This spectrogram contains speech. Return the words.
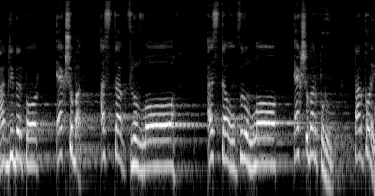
মাগরিবের পর একশো বার আস্তাক ফিরুল্লাহ আস্তাগফিরুল্লাহ একশো বার পড়ুন। তারপরে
